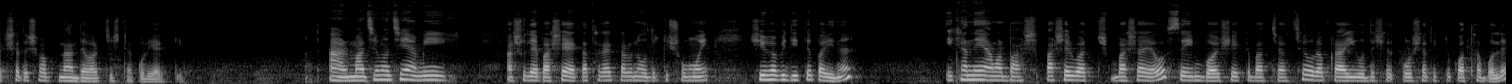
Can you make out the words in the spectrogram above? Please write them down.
একসাথে সব না দেওয়ার চেষ্টা করি আর কি। আর মাঝে মাঝে আমি আসলে বাসায় একা থাকার কারণে ওদেরকে সময় সেভাবে দিতে পারি না। এখানে আমার বাস, পাশের বাসায়ও সেম বয়সে একটা বাচ্চা আছে, ওরা প্রায় ওদের সাথে ওর সাথে একটু কথা বলে।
